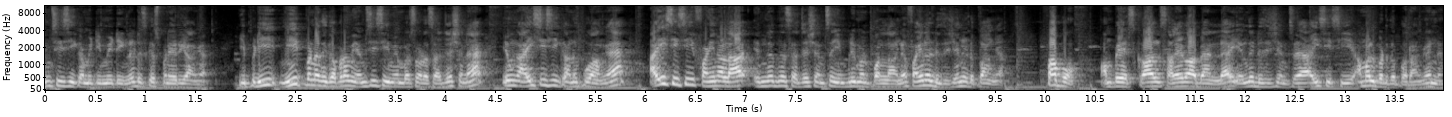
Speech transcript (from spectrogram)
எம்சிசி கமிட்டி மீட்டிங்ல டிஸ்கஸ் பண்ணியிருக்காங்க. இப்படி மீட் பண்ணதுக்கு அப்புறம் எம்சிசி மெம்பர்ஸோட சஜஷனை இவங்க ஐசிசிக்கு அனுப்புவாங்க. ஐசிசி ஃபைனலா எந்தெந்த சஜஷன்ஸை இம்ப்ளிமெண்ட் பண்ணலான்னு ஃபைனல் டிசிஷன் எடுப்பாங்க. பார்ப்போம். அம்பையர்ஸ் கால் சலைவா பேன்ல எந்த டிசிஷன்ஸை ஐசிசி அமல்படுத்த போறாங்கன்னு.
